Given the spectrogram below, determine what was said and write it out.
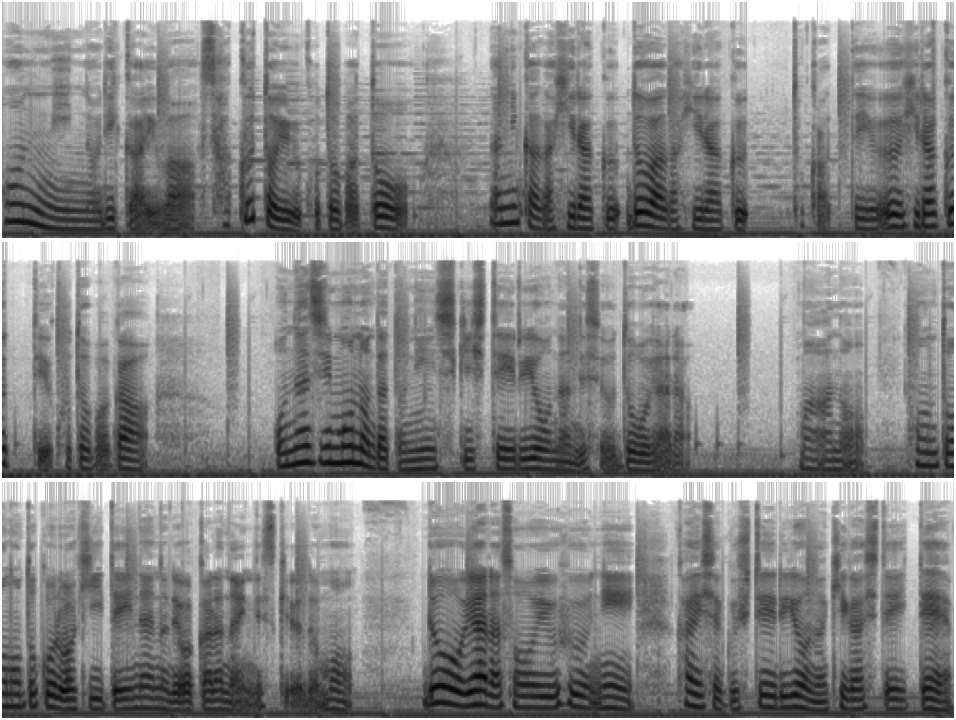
本人の理解は「咲く」という言葉と何かが開くドアが開くとかっていう「開く」っていう言葉が同じものだと認識しているようなんですよどうやら。まああの本当のところは聞いていないのでわからないんですけれどもどうやらそういう風に解釈しているような気がしていて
